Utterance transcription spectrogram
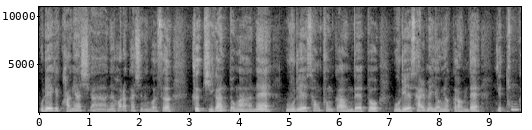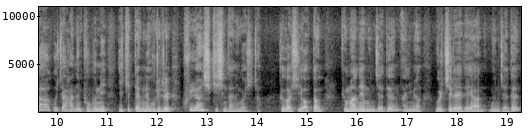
우리에게 광야 시간을 허락하시는 것은 그 기간 동안에 우리의 성품 가운데 또 우리의 삶의 영역 가운데 이게 통과하고자 하는 부분이 있기 때문에 우리를 훈련시키신다는 것이죠. 그것이 어떤 교만의 문제든 아니면 물질에 대한 문제든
